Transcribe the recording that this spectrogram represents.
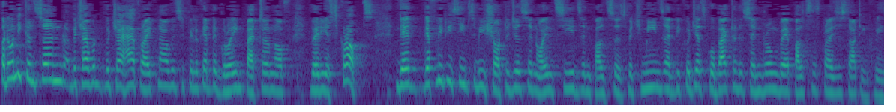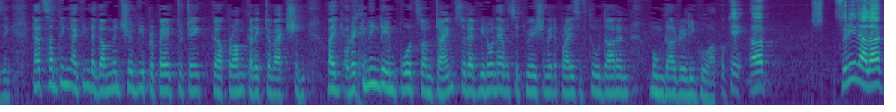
But only concern which I would, which I have right now is if you look at the growing pattern of various crops, there definitely seems to be shortages in oil seeds and pulses, which means that we could just go back to the syndrome where pulses prices start increasing. That's something I think the government should be prepared to take uh, prompt corrective action by okay. reckoning the imports on time so that we don't have a situation where the price of tur dal and mung dal really go up. Okay. Uh, Sunil Alagh,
